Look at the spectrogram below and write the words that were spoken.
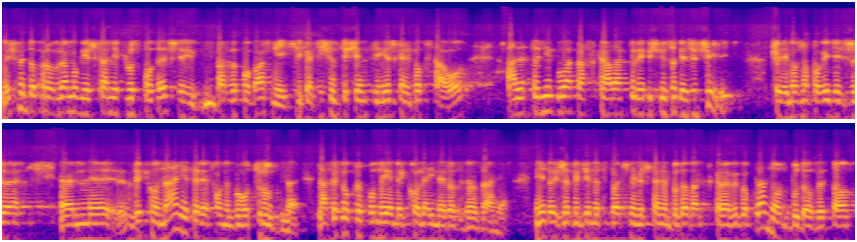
Myśmy do programu Mieszkanie Plus podeszli bardzo poważnie i kilkadziesiąt tysięcy mieszkań powstało, ale to nie była ta skala, której byśmy sobie życzyli. Czyli można powiedzieć, że wykonanie tej reformy było trudne. Dlatego proponujemy kolejne rozwiązania. Nie dość, że będziemy społeczne mieszkania budować z Krajowego Planu Odbudowy, to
